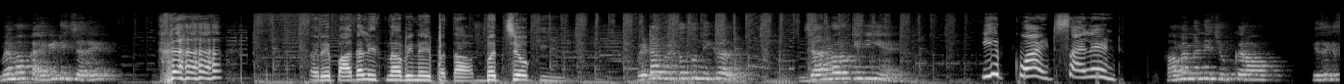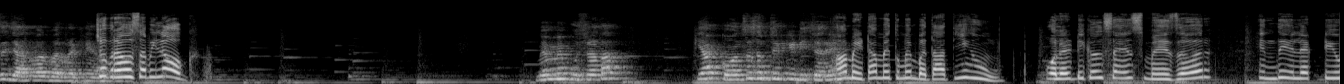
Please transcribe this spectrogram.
मैम आप काय की टीचर है? अरे पागल इतना भी नहीं पता बच्चों की। बेटा फिर तो तू निकल। जानवरों की नहीं है। कीप क्वाइट साइलेंट हाँ मैम मैंने चुप कराओ किसे किसे जानवर भर रखे हैं। चुप रहो सभी लोग। मैम मैं पूछ रहा था कि आप कौन सा सब्जेक्ट की टीचर हैं? हाँ बेटा मैं तुम्हें बताती हूँ। Political science major Hindi elective.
